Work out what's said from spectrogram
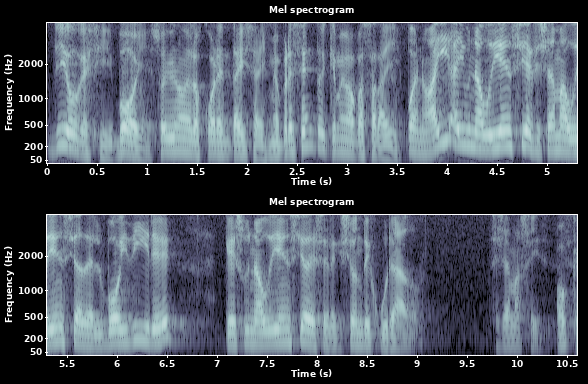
Digo que sí, voy, soy uno de los 46. Me presento y ¿qué me va a pasar ahí? Bueno, ahí hay una audiencia que se llama audiencia del Boy Dire, que es una audiencia de selección de jurado. Se llama así. Ok.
